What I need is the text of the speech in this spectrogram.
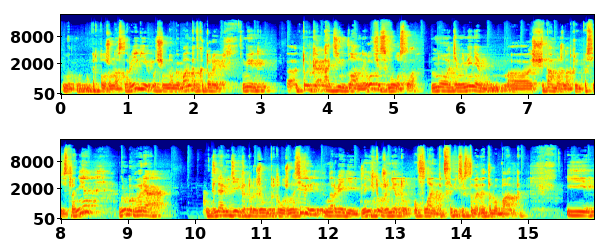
предположим, у нас в Норвегии очень много банков, которые имеют только один главный офис в Осло. Но, тем не менее, счета можно открыть по всей стране. Грубо говоря, для людей, которые живут, предположим, на севере Норвегии, для них тоже нет офлайн представительства этого банка. И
